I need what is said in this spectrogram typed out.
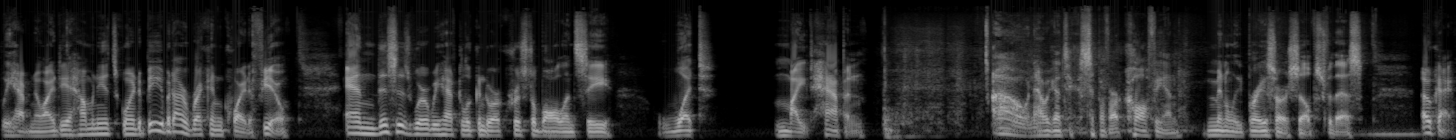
We have no idea how many it's going to be, but I reckon quite a few. And this is where we have to look into our crystal ball and see what might happen. Oh, now we got to take a sip of our coffee and mentally brace ourselves for this. Okay.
